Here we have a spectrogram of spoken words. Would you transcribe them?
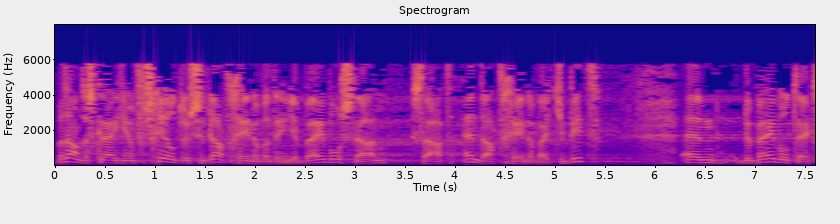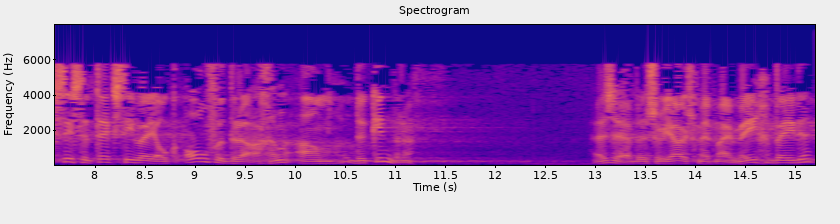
Want anders krijg je een verschil tussen datgene wat in je Bijbel staan, staat en datgene wat je bidt. En de Bijbeltekst is de tekst die wij ook overdragen aan de kinderen. Ze hebben zojuist met mij meegebeden.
